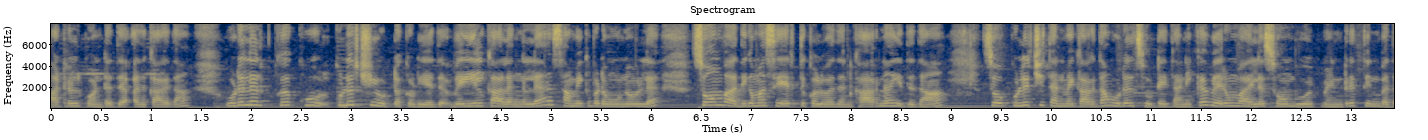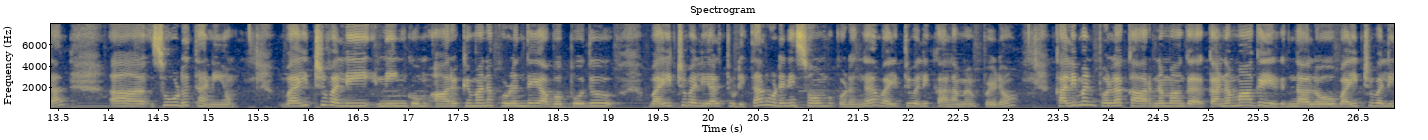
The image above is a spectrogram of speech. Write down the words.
ஆற்றல் கொண்டது. அதுக்காக தான் உடலுக்கு கு குளிர்ச்சி ஊட்டக்கூடியது. வெயில் காலங்களில் சமைக்கப்படும் உணவில் சோம்பு அதிகமாக சேர்த்து கொள்வதன் காரணம் இதுதான். ஸோ குளிர்ச்சி தன்மைக்காக தான் உடல் சூட்டை தணிக்க வெறும் வாயில் சோம்பு என்று தின்பதால் சூடு தனியும் வயிற்று வலி நீங்கும் ஆரோக்கியமான குழந்தை அவ்வப்போது வயிற்று வலியால் துடித்தால் உடனே சோம்பு கொடுங்க வயிற்று வலி களம போயிடும் களிமண் போல் காரணமாக கனமாக இருந்தாலோ வயிற்று வலி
